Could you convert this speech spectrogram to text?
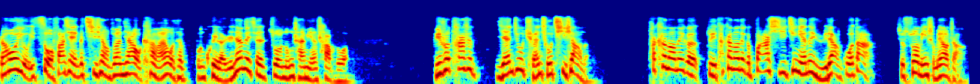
然后有一次我发现一个气象专家，我看完我才崩溃了。人家那些做农产品差不多，比如说他是研究全球气象的，他看到那个，对他看到那个巴西今年的雨量过大，就说明什么要涨，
